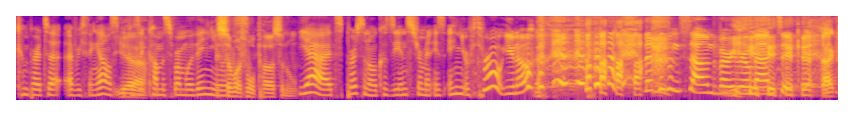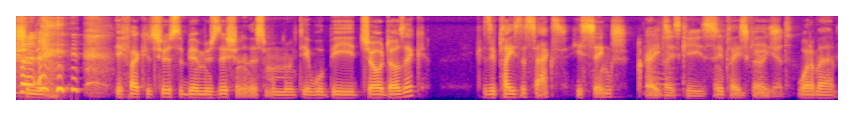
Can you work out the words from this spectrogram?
compared to everything else because Yeah. it comes from within you. It's so much more personal. Yeah, it's personal because the instrument is in your throat, you know? that doesn't sound very romantic. Actually, if I could choose to be a musician in this moment, it would be Joe Dozick. Because he plays the sax, he sings great. He great, plays keys. and he plays He's very keys. good. What a man.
